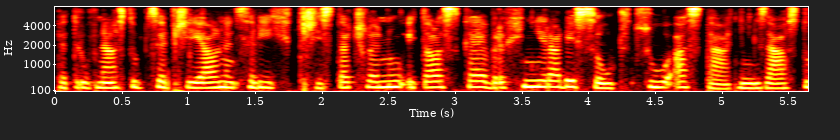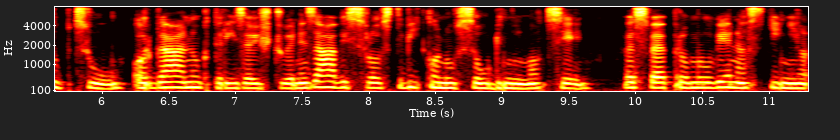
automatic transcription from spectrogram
Petrův nástupce přijal necelých 300 členů italské vrchní rady soudců a státních zástupců, orgánu, který zajišťuje nezávislost výkonu soudní moci. Ve své promluvě nastínil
